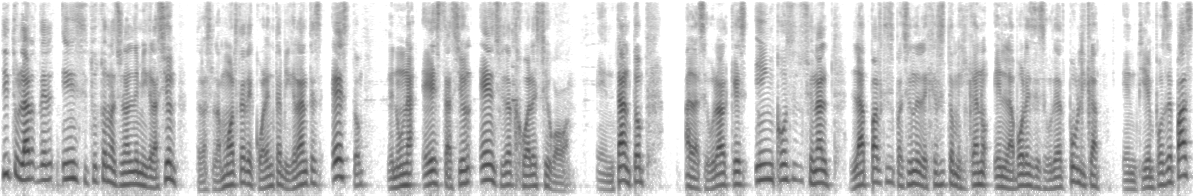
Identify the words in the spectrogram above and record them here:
titular del Instituto Nacional de Migración, tras la muerte de 40 migrantes, esto en una estación en Ciudad Juárez, Chihuahua. En tanto, al asegurar que es inconstitucional la participación del ejército mexicano en labores de seguridad pública en tiempos de paz,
